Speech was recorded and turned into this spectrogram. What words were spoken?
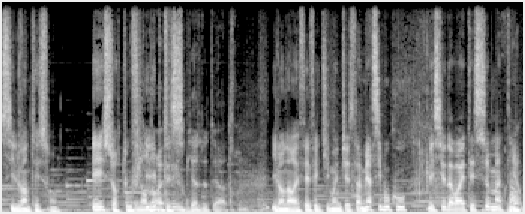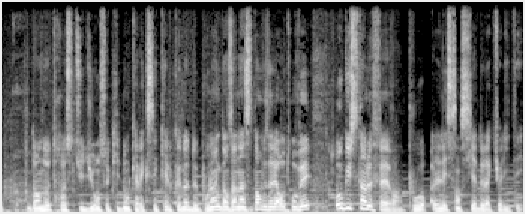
Sylvain Tesson. Et surtout Il en Philippe aurait fait une pièce de théâtre. Il en aurait fait effectivement une pièce. Merci beaucoup, messieurs, d'avoir été ce matin dans notre studio. On se quitte donc avec ces quelques notes de Poulenc. Dans un instant, vous allez retrouver Augustin Lefebvre pour l'essentiel de l'actualité.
